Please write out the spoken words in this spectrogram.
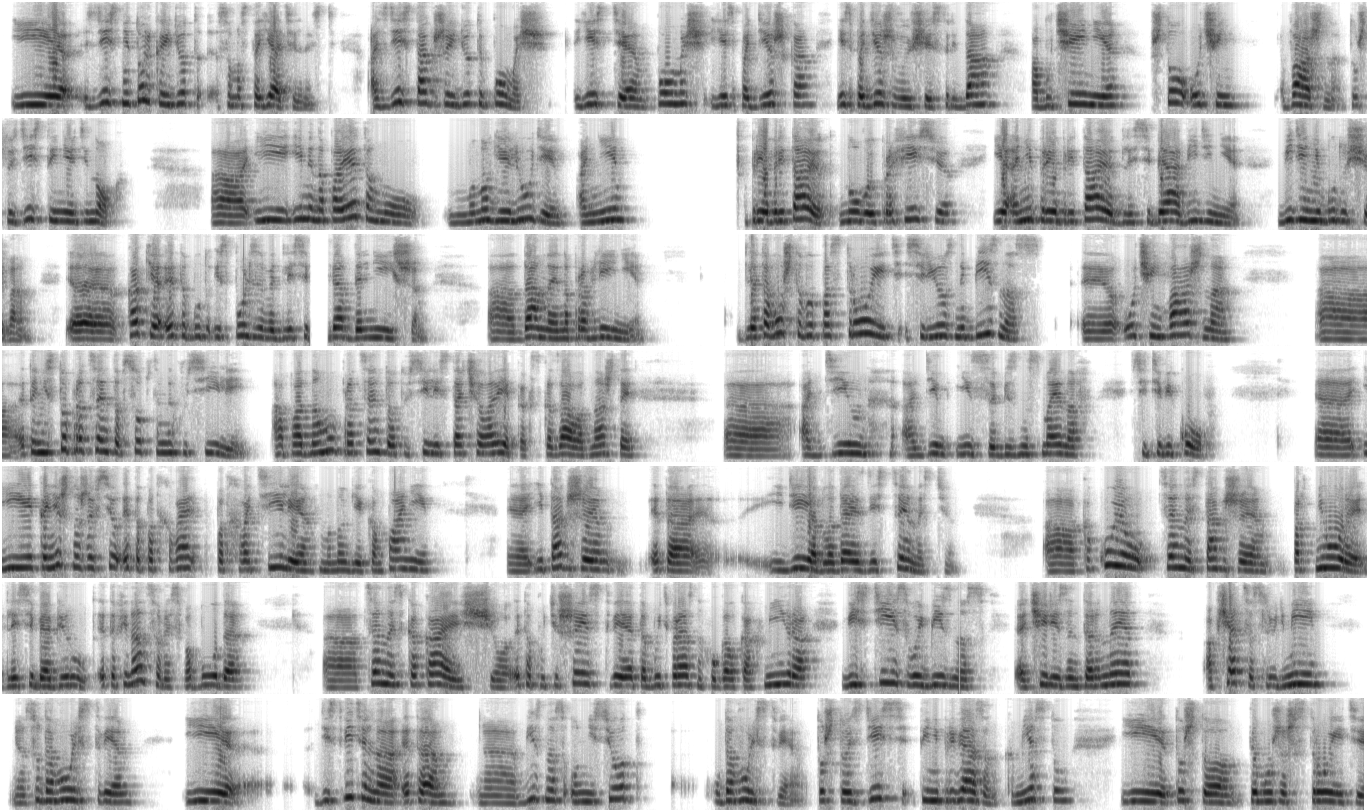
И здесь не только идет самостоятельность, а здесь также идет и помощь. Есть помощь, есть поддержка, есть поддерживающая среда, обучение, что очень важно, то, что здесь ты не одинок. А, и именно поэтому многие люди, они приобретают новую профессию, и они приобретают для себя видение, видение будущего, э, как я это буду использовать для себя в дальнейшем, а, данное направление. Для того, чтобы построить серьезный бизнес, э, очень важно это не сто процентов собственных усилий, а по одному проценту от усилий 100 человек, как сказал однажды э, один, один из бизнесменов-сетевиков. Э, и, конечно же, все это подхватили многие компании. Э, и также эта идея обладает здесь ценностью. А какую ценность также партнеры для себя берут. Это финансовая свобода, а, ценность какая еще? Это путешествие, это быть в разных уголках мира, вести свой бизнес э, через интернет, общаться с людьми с удовольствием. И действительно, это э, бизнес, он несет удовольствие. То, что здесь ты не привязан к месту, и то, что ты можешь строить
